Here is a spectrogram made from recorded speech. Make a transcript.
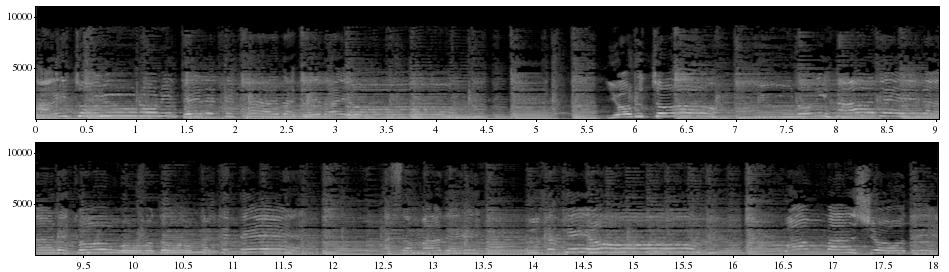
愛というのに照れてただけだよ。夜とに派手なレコードをかけて朝までふざけよう。ワンマンショーで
